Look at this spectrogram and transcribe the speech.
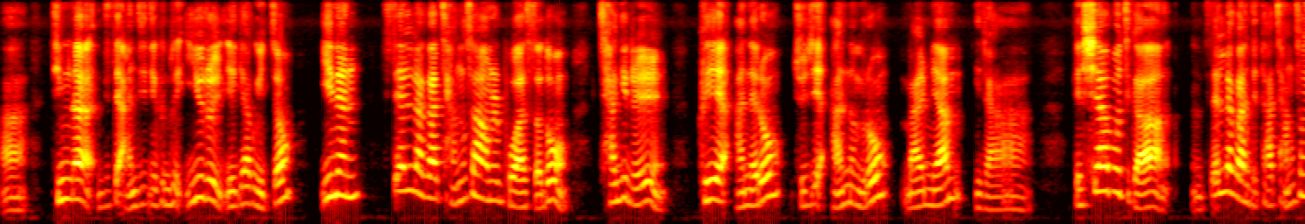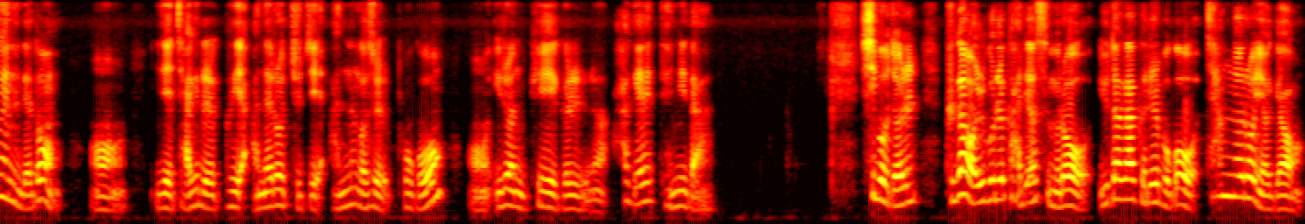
아 딥나 밑에 앉으지 그러면서 이유를 얘기하고 있죠. 이는 셀라가 장사함을 보았어도 자기를 그의 아내로 주지 않음으로 말미암이라. 시아버지가 셀라가 이제 다 장성했는데도 어 이제 자기를 그의 아내로 주지 않는 것을 보고 어 이런 계획을 하게 됩니다. 15절 그가 얼굴을 가렸으므로 유다가 그를 보고 창녀로 여겨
